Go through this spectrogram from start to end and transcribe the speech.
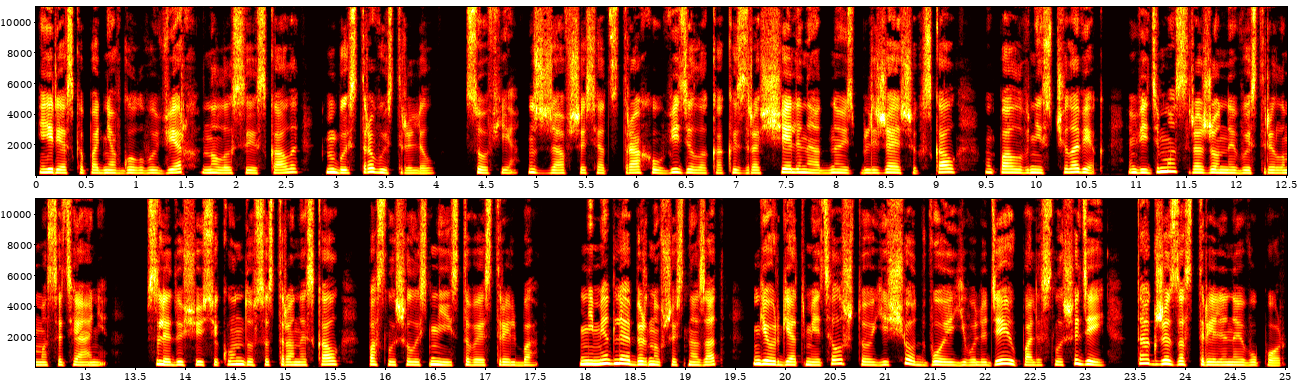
и, резко подняв голову вверх на лысые скалы, быстро выстрелил. Софья, сжавшись от страха, увидела, как из расщелины одной из ближайших скал упал вниз человек, видимо, сраженный выстрелом Асатиане. В следующую секунду со стороны скал послышалась неистовая стрельба. Немедля обернувшись назад, Георгий отметил, что еще двое его людей упали с лошадей, также застреленные в упор.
